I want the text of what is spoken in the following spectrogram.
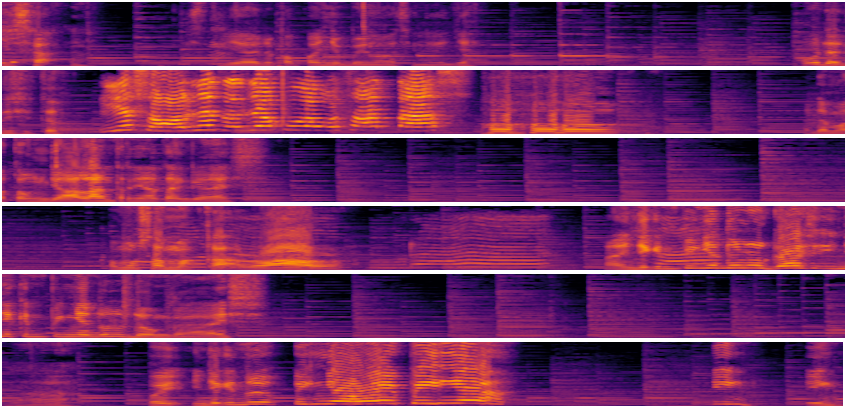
Bisa. Bisa. Ya udah papa nyobain lewat sini aja. Oh, udah di situ. Iya, soalnya tadi aku lewat atas. Oh, ada motong jalan ternyata guys. Kamu sama Kak Raul. Nah, injekin pinknya dulu guys, injekin pinknya dulu dong guys. Nah, woi injekin dulu pinknya, woi pinknya. Pink, pink.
